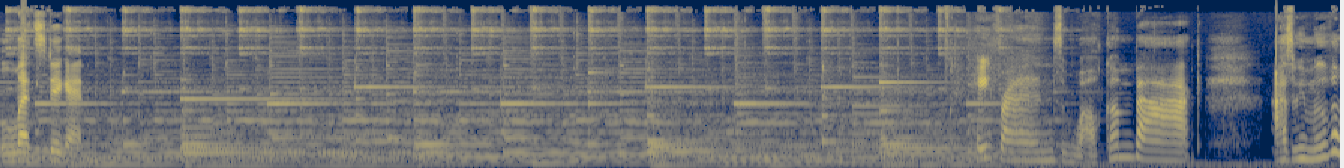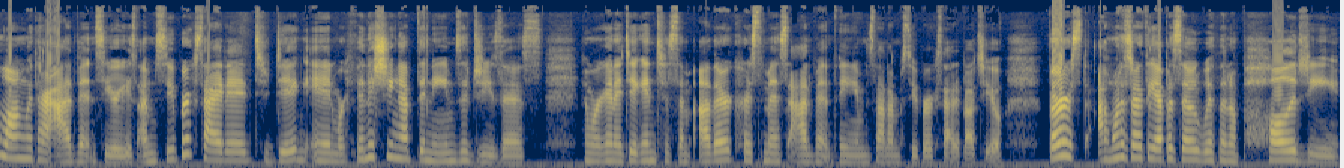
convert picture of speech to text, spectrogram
Let's dig in. Hey, friends, welcome back. As we move along with our Advent series, I'm super excited to dig in. We're finishing up the names of Jesus, and we're going to dig into some other Christmas Advent themes that I'm super excited about too. First, I want to start the episode with an apology.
